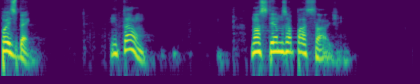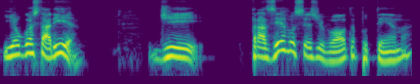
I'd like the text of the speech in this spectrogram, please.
Pois bem, então, nós temos a passagem. E eu gostaria de trazer vocês de volta para o tema,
